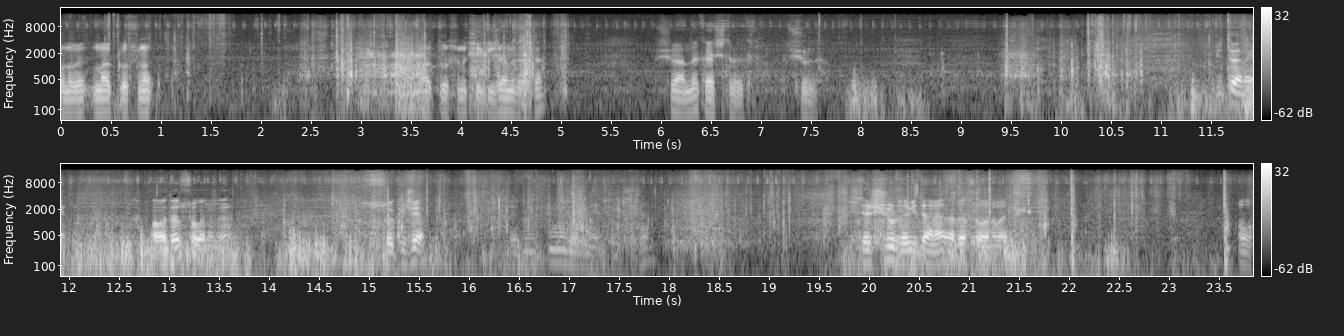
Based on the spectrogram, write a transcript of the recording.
Bunu makrosunu makrosunu çekeceğim zaten. Şu anda kaçtı bakın. Şurada. Bir tane ada soğanını sökeceğim. İşte şurada bir tane ada soğanı var. Oh,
